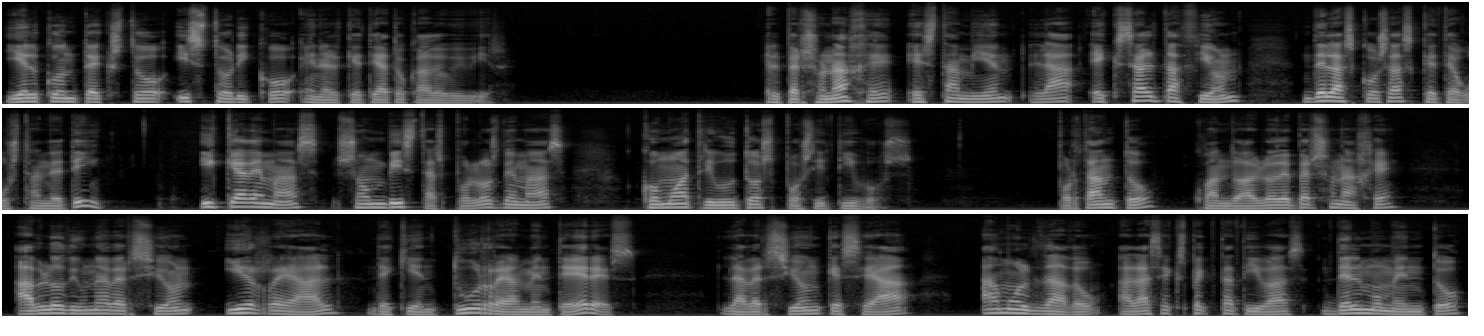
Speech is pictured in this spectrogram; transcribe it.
y el contexto histórico en el que te ha tocado vivir. El personaje es también la exaltación de las cosas que te gustan de ti y que además son vistas por los demás como atributos positivos. Por tanto, cuando hablo de personaje, hablo de una versión irreal de quien tú realmente eres, la versión que se ha amoldado a las expectativas del momento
